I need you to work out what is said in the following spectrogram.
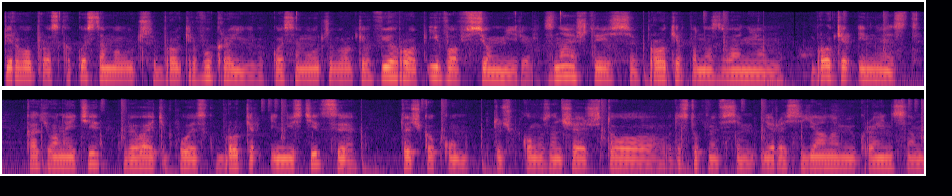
Первый вопрос. Какой самый лучший брокер в Украине? Какой самый лучший брокер в Европе и во всем мире? Знаю, что есть брокер под названием Брокер Инвест. Как его найти? Вбивайте поиск брокер инвестиции .com. .com означает, что доступно всем и россиянам, и украинцам,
